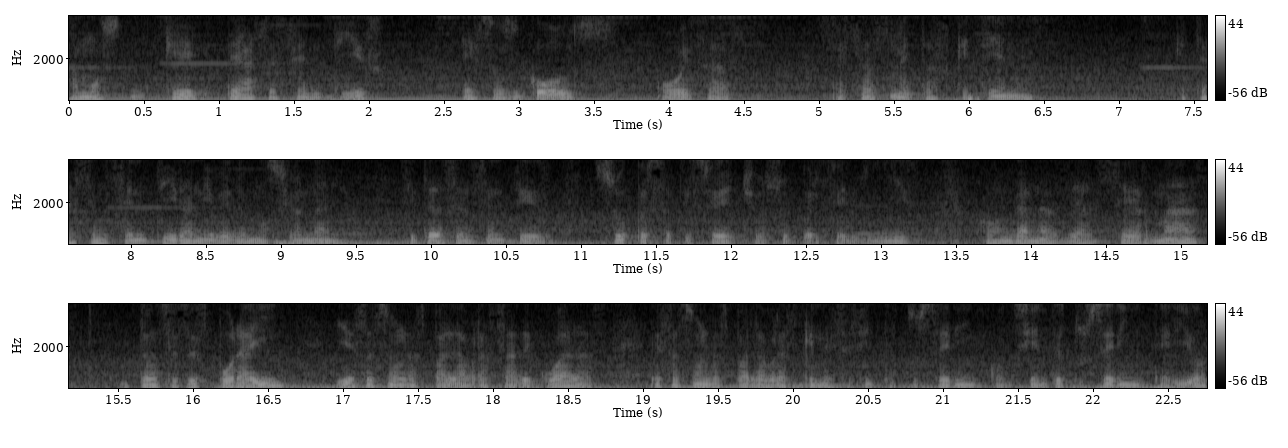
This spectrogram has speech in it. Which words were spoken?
Vamos, ¿qué te hace sentir esos goals o esas, esas metas que tienes? ¿Qué te hacen sentir a nivel emocional? Si te hacen sentir súper satisfecho, súper feliz, con ganas de hacer más, entonces es por ahí y esas son las palabras adecuadas. Esas son las palabras que necesita tu ser inconsciente, tu ser interior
